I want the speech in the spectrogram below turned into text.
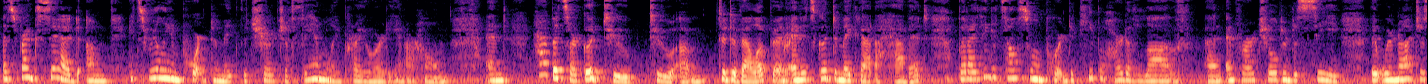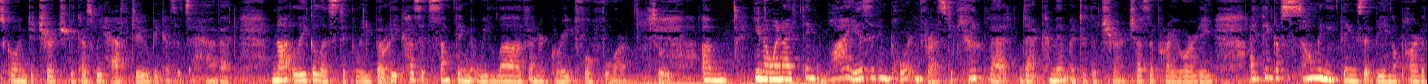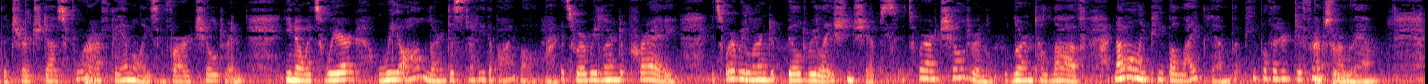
As Frank said, um, it's really important to make the church a family priority in our home. And habits are good to to um, to develop and, right. and it's good to make that a habit but i think it's also important to keep a heart of love and, and for our children to see that we're not just going to church because we have to because it's a habit not legalistically but right. because it's something that we love and are grateful for so um, you know, and I think why is it important for us to keep that that commitment to the church as a priority? I think of so many things that being a part of the church does for right. our families and for our children. You know, it's where we all learn to study the Bible. Right. It's where we learn to pray. It's where we learn to build relationships. It's where our children learn to love not only people like them, but people that are different Absolutely. from them.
